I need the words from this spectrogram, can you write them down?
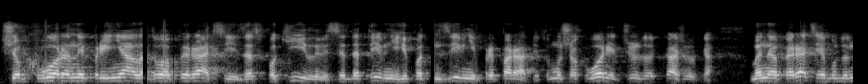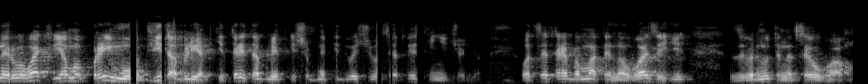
щоб хвора не прийняла до операції заспокійливі, седативні, гіпотензивні препарати. Тому що хворі кажуть, в мене операція, я буду нервувати, я прийму дві таблетки, три таблетки, щоб не підвищувався тиск і нічого. Оце треба мати на увазі і звернути на це увагу.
